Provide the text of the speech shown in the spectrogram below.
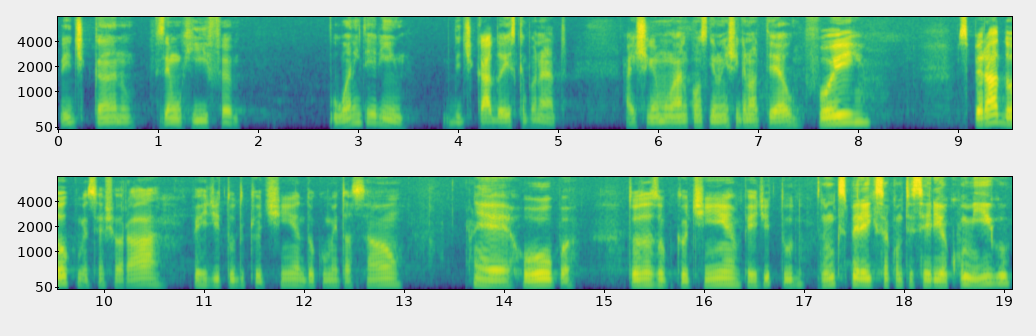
dedicando, fizemos rifa, o ano inteirinho, dedicado a esse campeonato. Aí chegamos lá, não conseguimos nem chegar no hotel. Foi esperador, comecei a chorar, perdi tudo que eu tinha, documentação, é, roupa todas as roupas que eu tinha, perdi tudo. Nunca esperei que isso aconteceria comigo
